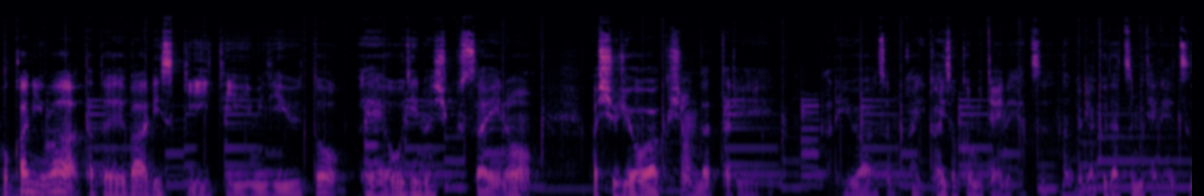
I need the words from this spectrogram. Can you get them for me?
他には例えばリスキーっていう意味で言うと、えー、OD の祝祭の、まあ、狩猟アクションだったりあるいはその海賊みたいなやつなんか略奪みたいなやつ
